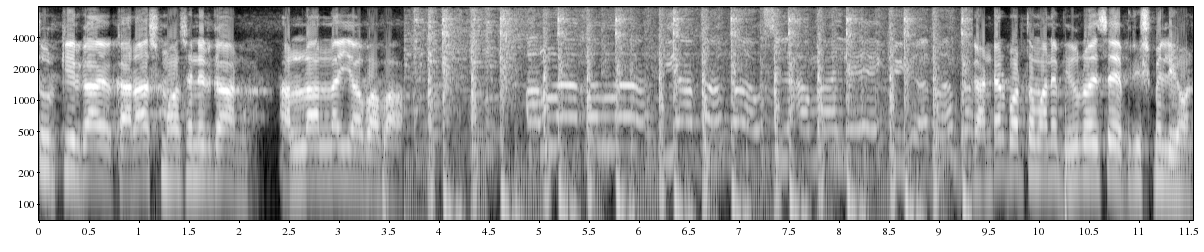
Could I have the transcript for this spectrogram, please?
তুর্কির গায়ক আরাস মহসেনের গান আল্লাহ আল্লাহ ইয়া বাবা। গানটার বর্তমানে ভিউ রয়েছে তিরিশ মিলিয়ন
